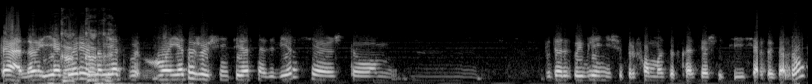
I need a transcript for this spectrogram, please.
Да, но я как, говорю, как... Но мне, мне тоже очень интересная эта версия, что вот это появление еще перформанса в конце 60-х годов,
